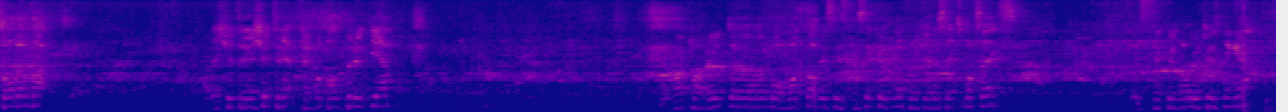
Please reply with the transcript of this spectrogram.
så den, da. Er det 23-23? Fem og et halvt minutt igjen. Målvakt tar ut eh, målvakta de siste sekundene for å kjøre 6 mot 6. Siste sekund av utvisningen.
